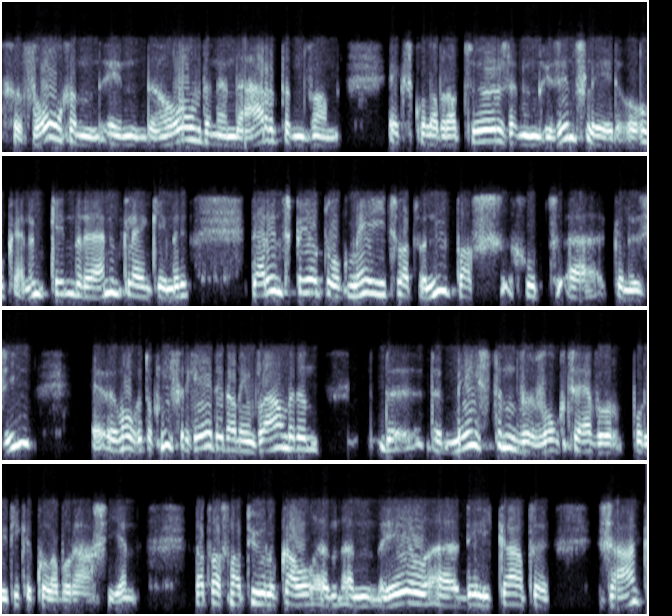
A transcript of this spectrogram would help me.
gevolgen in de hoofden en de harten van ex-collaborateurs en hun gezinsleden ook, en hun kinderen en hun kleinkinderen. Daarin speelt ook mee iets wat we nu pas goed uh, kunnen zien. Eh, we mogen toch niet vergeten dat in Vlaanderen de, de meesten vervolgd zijn voor politieke collaboratie. En dat was natuurlijk al een, een heel uh, delicate zaak,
